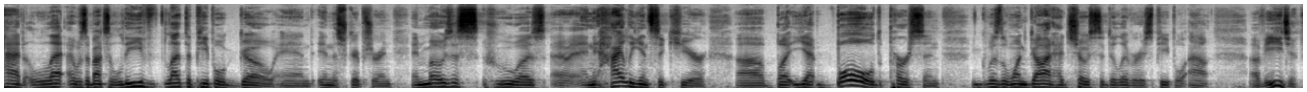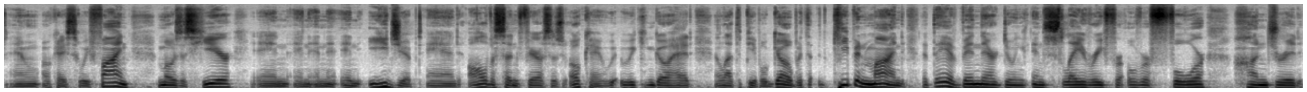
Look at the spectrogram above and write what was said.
had let, was about to leave, let the people go, and in the scripture, and, and Moses, who was uh, a highly insecure uh, but yet bold person, was the one God had chose to deliver his people out of Egypt. And okay, so we find Moses here in, in, in, in Egypt, and all of a sudden Pharaoh says, okay, we, we can go ahead and let the people go. But th- keep in mind that they have been there doing in slavery for over 400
